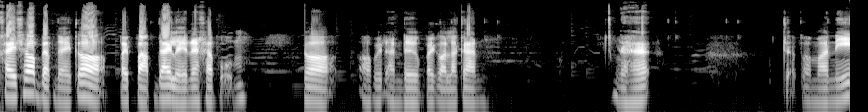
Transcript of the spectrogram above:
ใครชอบแบบไหนก็ไปปรับได้เลยนะครับผม ก็เอาเป็นอันเดิมไปก่อนละกันนะฮะจะประมาณนี้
